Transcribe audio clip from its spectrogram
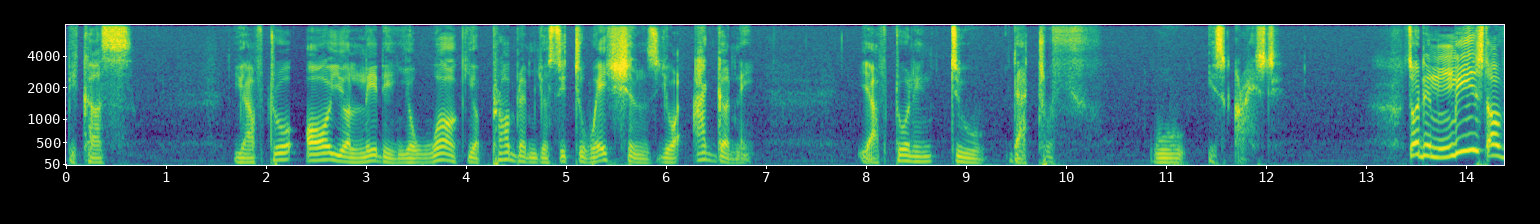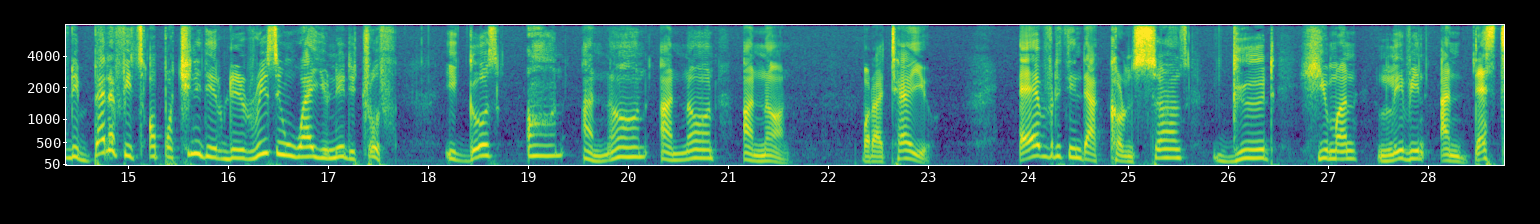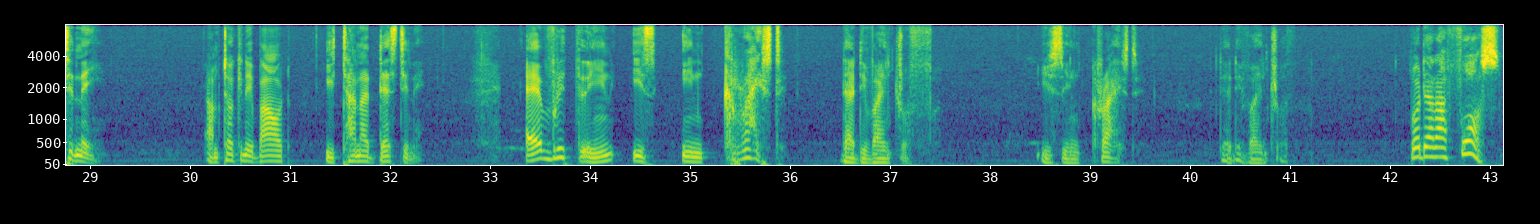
Because you have thrown all your leading, your work, your problem, your situations, your agony, you have thrown into that truth, who is Christ. So the list of the benefits, opportunity, the reason why you need the truth, it goes on and on and on and on. But I tell you, everything that concerns good human living and destiny, I'm talking about eternal destiny. Everything is in Christ, the divine truth. Is in Christ, the divine truth. But there are false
